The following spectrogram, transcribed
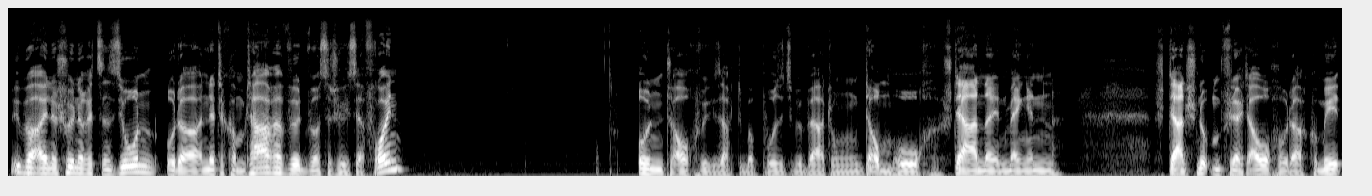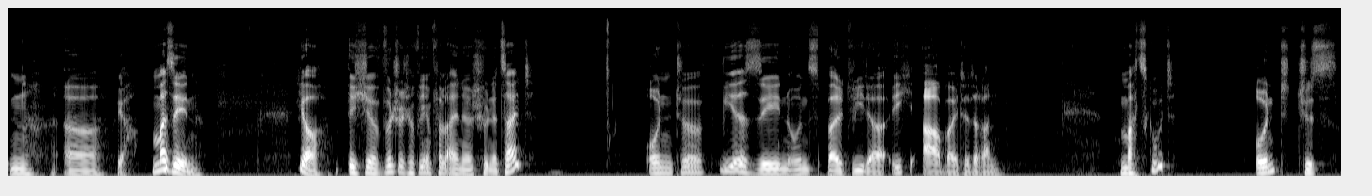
Über eine schöne Rezension oder nette Kommentare würden wir uns natürlich sehr freuen. Und auch, wie gesagt, über positive Bewertungen, Daumen hoch, Sterne in Mengen, Sternschnuppen vielleicht auch oder Kometen. Äh, ja, mal sehen. Ja, ich äh, wünsche euch auf jeden Fall eine schöne Zeit. Und äh, wir sehen uns bald wieder. Ich arbeite dran. Macht's gut und tschüss.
